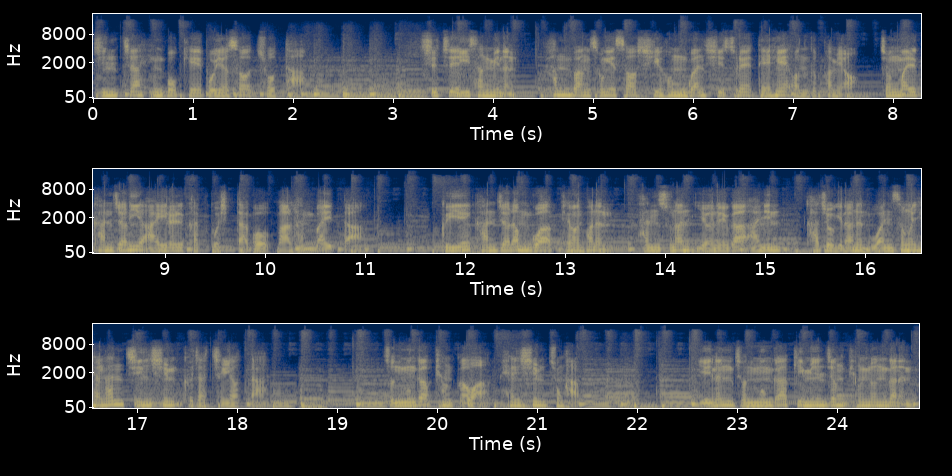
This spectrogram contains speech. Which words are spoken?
진짜 행복해 보여서 좋다. 실제 이상민은 한 방송에서 시험관 시술에 대해 언급하며 정말 간절히 아이를 갖고 싶다고 말한 바 있다. 그의 간절함과 변화는 단순한 연애가 아닌 가족이라는 완성을 향한 진심 그 자체였다. 전문가 평가와 팬심 종합 예능 전문가 김인정 평론가는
